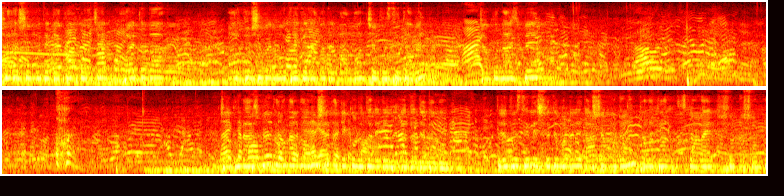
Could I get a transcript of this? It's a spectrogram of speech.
সদস্যমতে জ্ঞাপন করছেন। হয়তোবা অল্প সময়ের মধ্যে তিনি আমাদের মঞ্চে উপস্থিত হবেন। যখন আসবে যখন আসবে তখন আমরা অবশ্যই তাকে করতালি দিয়ে অভিনন্দন জানাব। প্রিয় উপস্থিতি সুধী মন্ডলী দর্শক মন্ডলী ফলাফল স্কোর লাইন শূন্য শূন্য।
